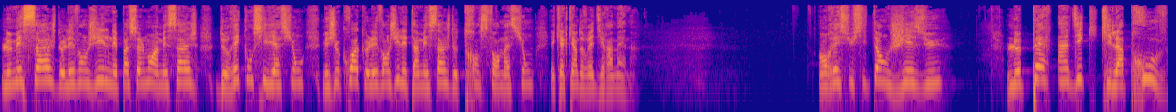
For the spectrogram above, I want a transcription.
Le message de l'Évangile n'est pas seulement un message de réconciliation, mais je crois que l'Évangile est un message de transformation, et quelqu'un devrait dire Amen. En ressuscitant Jésus, le Père indique qu'il approuve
